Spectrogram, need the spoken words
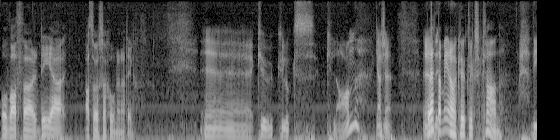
Och varför det associationerna till? Eh, Ku Klux Klan, kanske? Eh, Berätta mer om Ku Klux Klan. Det är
